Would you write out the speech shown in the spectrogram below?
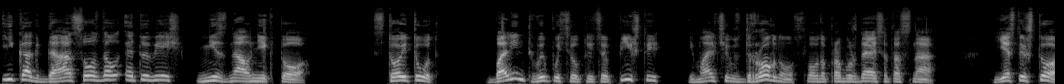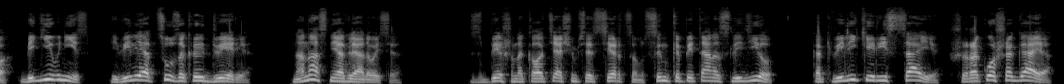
и когда создал эту вещь, не знал никто. «Стой тут!» Балинт выпустил плечо Пишты, и мальчик вздрогнул, словно пробуждаясь ото сна. «Если что, беги вниз и вели отцу закрыть двери. На нас не оглядывайся!» С бешено колотящимся сердцем сын капитана следил, как великий Рисаи, широко шагая,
